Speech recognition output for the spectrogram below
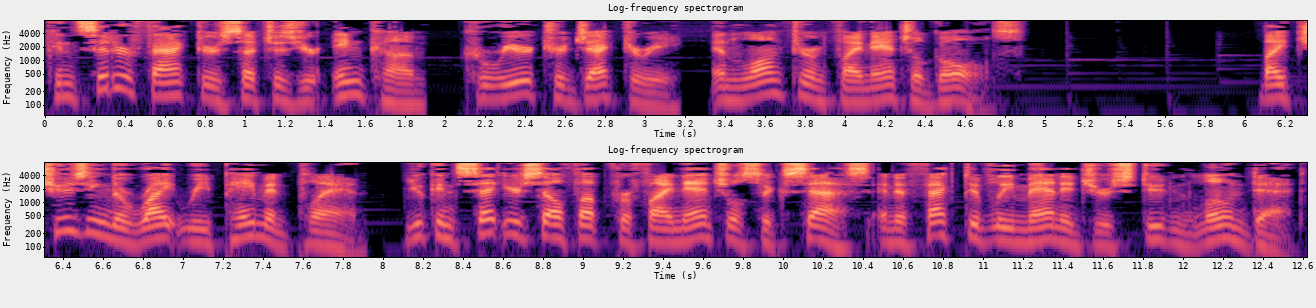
Consider factors such as your income, career trajectory, and long-term financial goals. By choosing the right repayment plan, you can set yourself up for financial success and effectively manage your student loan debt.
